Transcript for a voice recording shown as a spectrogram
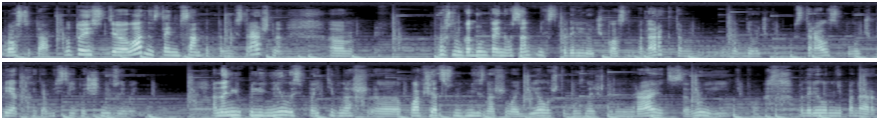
просто так. Ну, то есть, э, ладно, с Тайным Сантом там не страшно, прошлом году на Тайного Санта мне подарили очень классный подарок. Там вот девочка постаралась, было очень приятно хотя бы с ней почти не взаимодействовать. Она не поленилась пойти в наш, э, пообщаться с людьми из нашего отдела, чтобы узнать, что мне нравится. Ну и, типа, подарила мне подарок.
